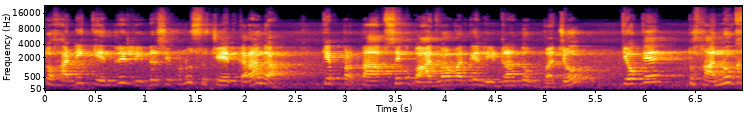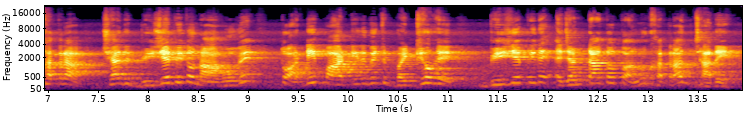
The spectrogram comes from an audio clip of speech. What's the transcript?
ਤੁਹਾਡੀ ਕੇਂਦਰੀ ਲੀਡਰਸ਼ਿਪ ਨੂੰ ਸੁਚੇਤ ਕਰਾਂਗਾ ਕਿ ਪ੍ਰਤਾਪ ਸਿੰਘ ਬਾਜਵਾ ਵਰਗੇ ਲੀਡਰਾਂ ਤੋਂ ਬਚੋ ਕਿਉਂਕਿ ਤੁਹਾਨੂੰ ਖਤਰਾ ਸ਼ਾਇਦ ਬੀਜੇਪੀ ਤੋਂ ਨਾ ਹੋਵੇ, ਤੁਹਾਡੀ ਪਾਰਟੀ ਦੇ ਵਿੱਚ ਬੈਠੇ ਹੋਏ ਬੀਜੇਪੀ ਦੇ ਏਜੰਟਾਂ ਤੋਂ ਤੁਹਾਨੂੰ ਖਤਰਾ ਜ਼ਿਆਦਾ ਹੈ।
